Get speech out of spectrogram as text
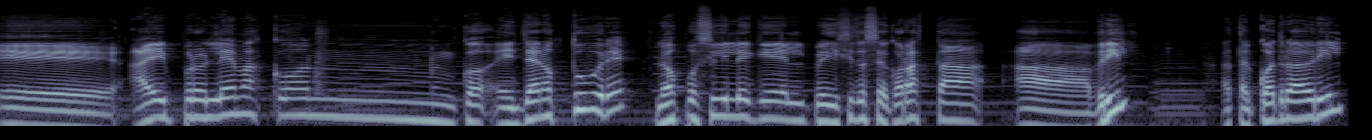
eh, hay problemas con, con- eh, ya en octubre, lo más posible que el plebiscito se corra hasta abril, hasta el 4 de abril,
